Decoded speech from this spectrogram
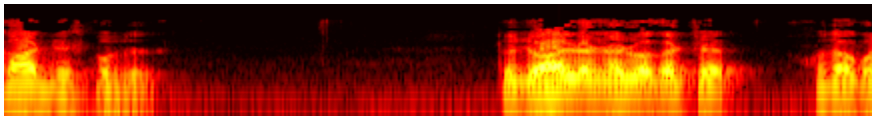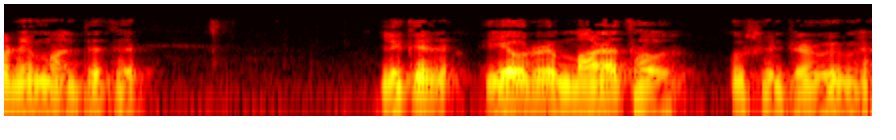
گاڈ ڈسپوزل تو جواہر لال نہرو اگرچہ خدا کو نہیں مانتے تھے، لیکن یہ انہوں نے مانا تھا اس انٹرویو میں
